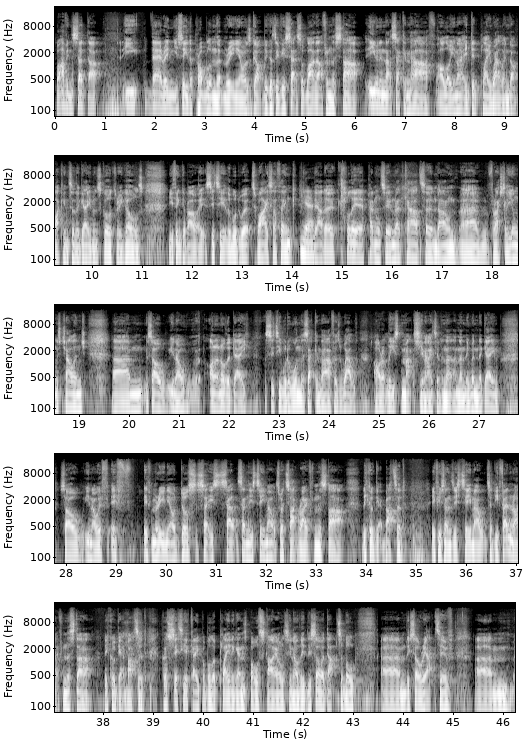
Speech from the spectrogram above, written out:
But having said that, he, therein you see the problem that Mourinho has got because if he sets up like that from the start, even in that second half, although United did play well and got back into the game and scored three goals, you think about it, City at the woodwork twice, I think. Yeah. They had a clear penalty and red card turned down uh, for Ashley Young's challenge. Um, so, you know, on another day, City would have won the second half as well, or at least matched United, and, and then they win the game. So, you know, if if if Mourinho does his, send his team out to attack right from the start, they could get battered. If he sends his team out to defend right from the start, they could get battered because City are capable of playing against both styles. You know, they, are so adaptable, um, they're so reactive. Um,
